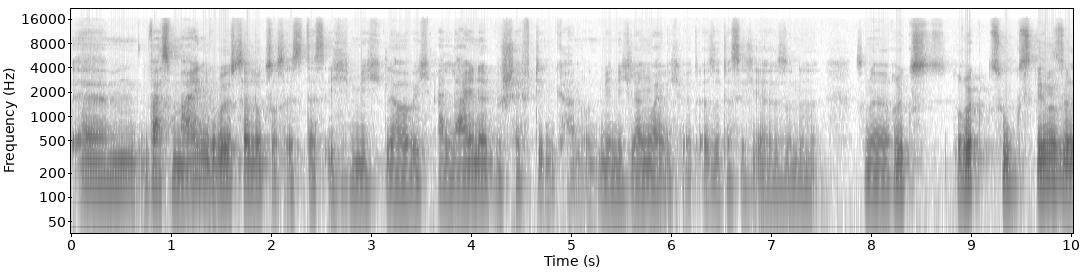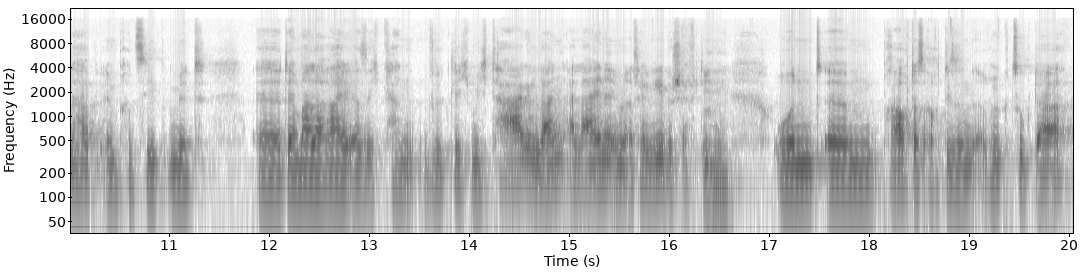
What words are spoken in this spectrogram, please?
ähm, was mein größter Luxus ist, dass ich mich, glaube ich, alleine beschäftigen kann und mir nicht langweilig wird. Also, dass ich äh, so eine, so eine Rückzugsinsel habe im Prinzip mit äh, der Malerei. Also, ich kann wirklich mich tagelang alleine im Atelier beschäftigen und ähm, brauche das auch, diesen Rückzug da,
